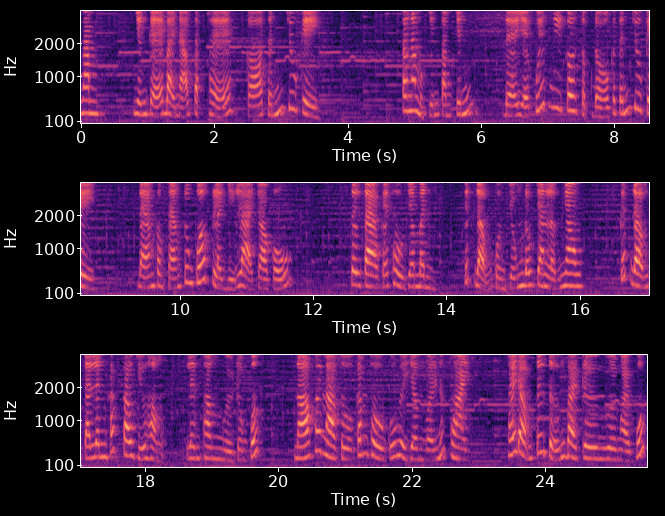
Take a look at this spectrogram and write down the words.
5. Những kẻ bài não tập thể có tính chu kỳ Sau năm 1989, để giải quyết nghi cơ sụp đổ cái tính chu kỳ, Đảng Cộng sản Trung Quốc lại diễn lại trò cũ. Tự tạo kẻ thù cho mình, kích động quần chúng đấu tranh lẫn nhau, kích động tài linh khắc sâu chịu hận lên thân người Trung Quốc. Nó khơi màu sự căm thù của người dân với nước ngoài, khuấy động tư tưởng bài trừ người ngoài quốc.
